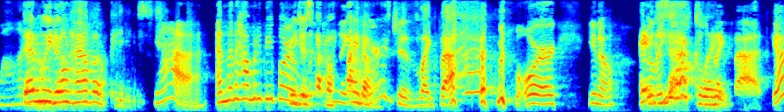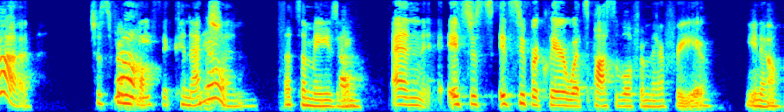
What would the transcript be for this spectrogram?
well, then we don't have a piece. Yeah. And then how many people are we just have like marriages like that? or, you know, exactly like that. Yeah. Just from yeah. basic connection. Yeah. That's amazing. Yeah. And it's just it's super clear what's possible from there for you, you know,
